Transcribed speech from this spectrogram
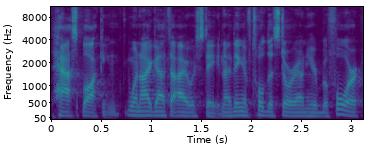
pass blocking when I got to Iowa State. And I think I've told this story on here before.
